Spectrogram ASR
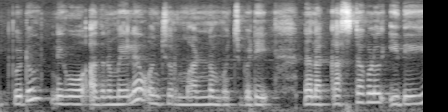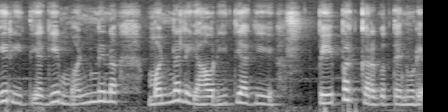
ಇಟ್ಬಿಟ್ಟು ನೀವು ಅದರ ಮೇಲೆ ಒಂಚೂರು ಮಣ್ಣು ಮುಚ್ಚಿಬಿಡಿ. ನನ್ನ ಕಷ್ಟಗಳು ಇದೇ ರೀತಿಯಾಗಿ ಮಣ್ಣಿನ, ಮಣ್ಣಲ್ಲಿ ಯಾವ ರೀತಿಯಾಗಿ ಪೇಪರ್ ಕರಗುತ್ತೆ ನೋಡಿ,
